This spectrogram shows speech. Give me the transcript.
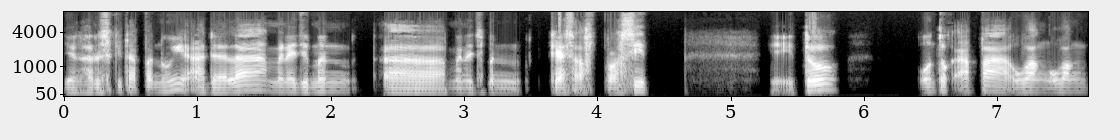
yang harus kita penuhi adalah manajemen uh, manajemen cash of proceed, yaitu untuk apa uang-uang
